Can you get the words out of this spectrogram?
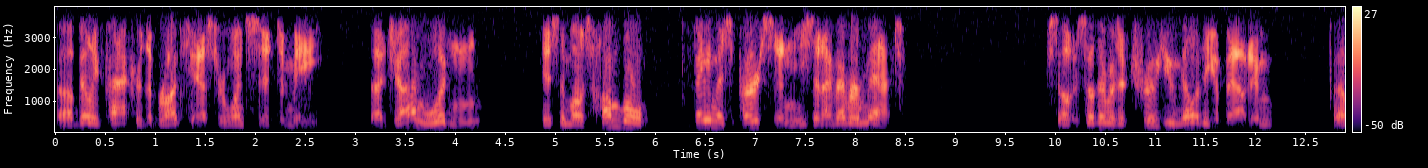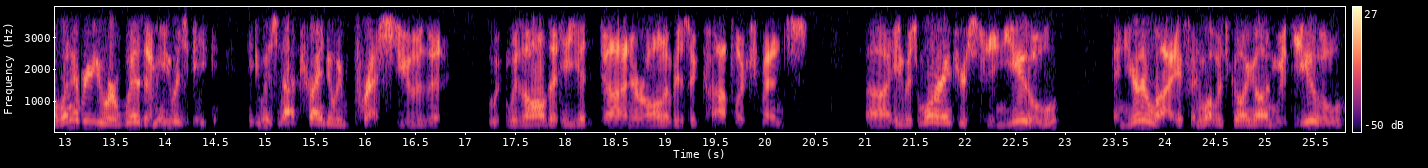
Uh, Billy Packer, the broadcaster, once said to me, uh, John Wooden is the most humble, famous person, he said, I've ever met. So, so there was a true humility about him. Uh, whenever you were with him, he was he, he was not trying to impress you that w- with all that he had done or all of his accomplishments. Uh, he was more interested in you and your life and what was going on with you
